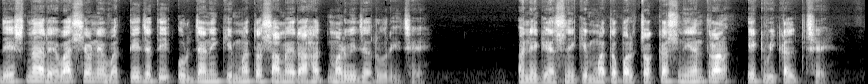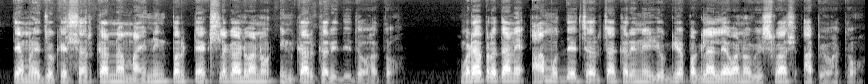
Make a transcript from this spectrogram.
દેશના રહેવાસીઓને વધતી જતી ઉર્જાની કિંમતો સામે રાહત મળવી જરૂરી છે. અને ગેસની કિંમતો પર ચોક્કસ નિયંત્રણ એક વિકલ્પ છે. તેમણે જોકે સરકારના માઇનિંગ પર ટેક્સ લગાડવાનો ઇનકાર કરી દીધો હતો. વડાપ્રધાને આ મુદ્દે ચર્ચા કરીને યોગ્ય પગલાં લેવાનો વિશ્વાસ આપ્યો હતો.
